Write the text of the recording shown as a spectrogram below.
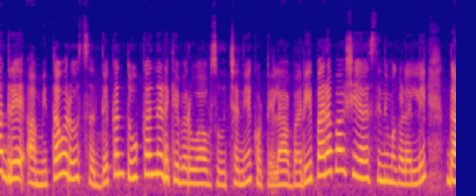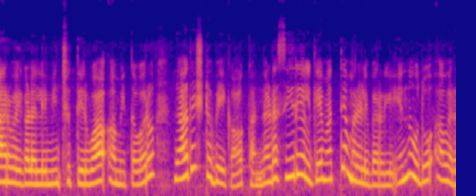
ಆದರೆ ಅಮಿತ್ ಅವರು ಸದ್ಯಕ್ಕಂತೂ ಕನ್ನಡಕ್ಕೆ ಬರುವ ಸೂಚನೆ ಕೊಟ್ಟಿಲ್ಲ. ಬರೀ ಪರಭಾಷೆಯ ಸಿನಿಮಾಗಳಲ್ಲಿ, ಧಾರಾವಾಹಿಗಳಲ್ಲಿ ಮಿಂಚುತ್ತಿರುವ ಅಮಿತ್ ಅವರು, ಆದಷ್ಟು ಬೇಗ ಕನ್ನಡ ಸೀರಿಯಲ್ಗೆ ಮತ್ತೆ ಮರಳಿ ಬರಲಿ ಎನ್ನುವುದು ಅವರ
